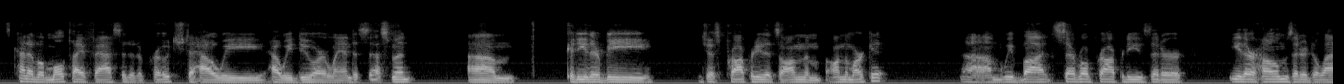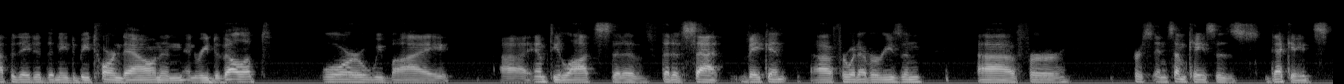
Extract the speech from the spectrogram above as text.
it's kind of a multifaceted approach to how we how we do our land assessment. Um, could either be just property that's on the on the market. Um, we've bought several properties that are either homes that are dilapidated that need to be torn down and, and redeveloped, or we buy uh, empty lots that have that have sat vacant uh, for whatever reason uh, for for in some cases decades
